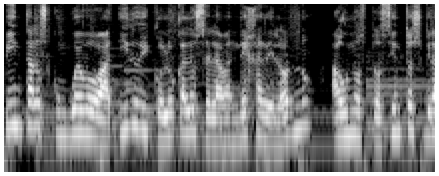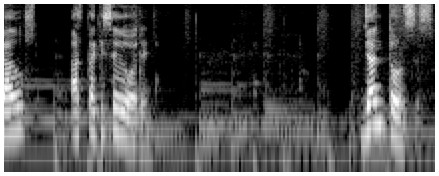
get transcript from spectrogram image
píntalos con huevo batido y colócalos en la bandeja del horno a unos 200 grados hasta que se doren. Ya entonces,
